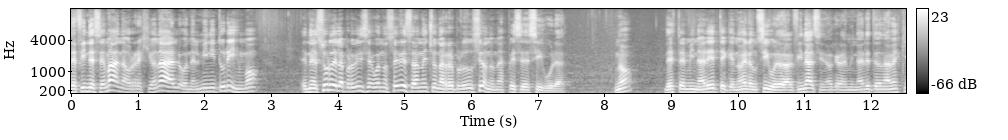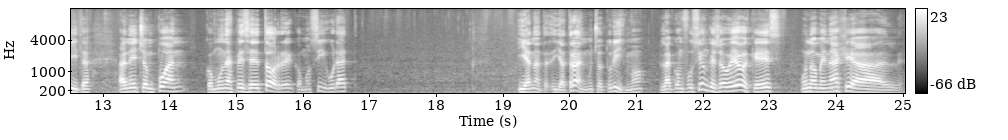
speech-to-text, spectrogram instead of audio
de fin de semana o regional o en el mini turismo, en el sur de la provincia de Buenos Aires han hecho una reproducción de una especie de sigurat, ¿no? De este minarete que no era un sigurat al final, sino que era el minarete de una mezquita. Han hecho en Puan como una especie de torre, como Sigurat, y, y atraen mucho turismo. La confusión que yo veo es que es un homenaje al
